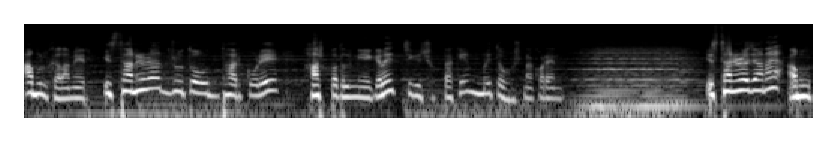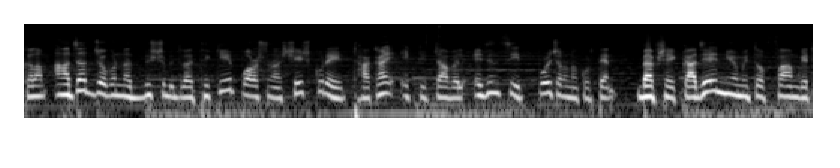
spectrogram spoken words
আবুল কালামের। স্থানীয়রা দ্রুত উদ্ধার করে হাসপাতালে নিয়ে গেলে চিকিৎসক তাকে মৃত ঘোষণা করেন। স্থানীয়রা জানায়, আবুল কালাম আজাদ জগন্নাথ বিশ্ববিদ্যালয় থেকে পড়াশোনা শেষ করে ঢাকায় একটি ট্রাভেল এজেন্সি পরিচালনা করতেন। ব্যবসায়িক কাজে নিয়মিত ফার্মগেট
